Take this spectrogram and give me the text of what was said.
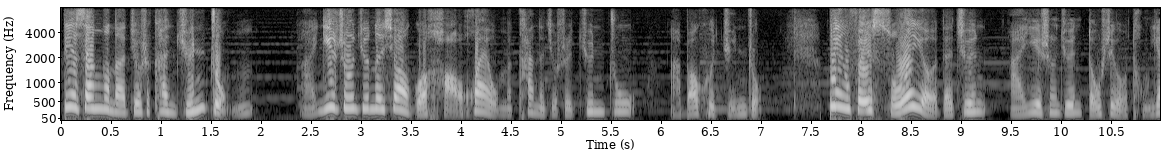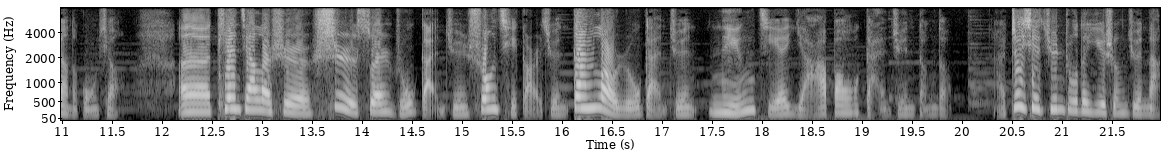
第三个呢就是看菌种啊，益生菌的效果好坏，我们看的就是菌株啊，包括菌种，并非所有的菌。啊，益生菌都是有同样的功效，呃，添加了是嗜酸乳杆菌、双歧杆菌、干酪乳杆菌、凝结芽孢杆菌等等，啊，这些菌株的益生菌呢，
